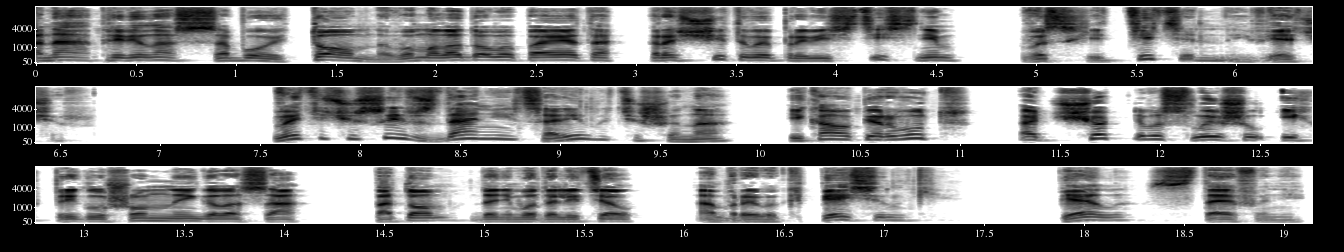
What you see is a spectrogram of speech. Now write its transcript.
Она привела с собой томного молодого поэта, рассчитывая провести с ним восхитительный вечер. В эти часы в здании царила тишина, и Каупервуд отчетливо слышал их приглушенные голоса. Потом до него долетел обрывок песенки. Пела Стефани.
